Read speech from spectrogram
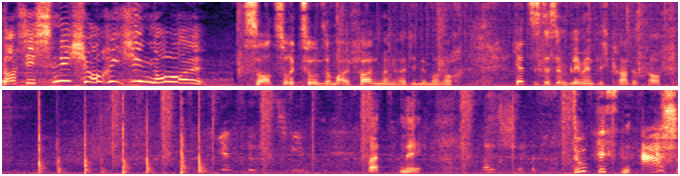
Das ist nicht original. So, zurück zu unserem Alpha. Man hört ihn immer noch. Jetzt ist das Emblem endlich gerade drauf. Jetzt ist es schief. Was? Nee. Scherz. Du bist ein Arsch.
